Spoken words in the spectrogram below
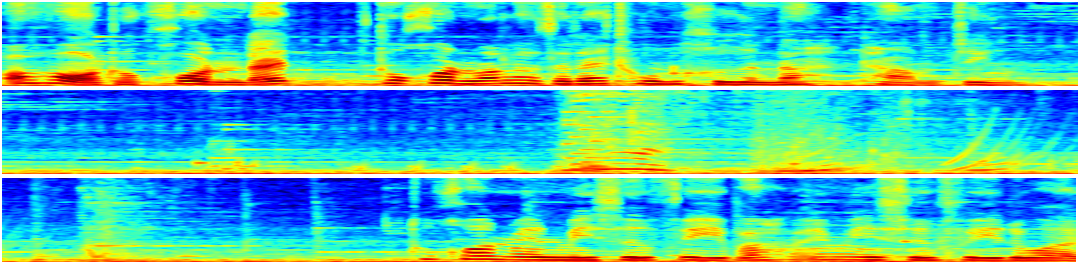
โอ้โห ทุกคนได้ทุกคนว่าเราจะได้ทุนคืนนะ ถามจริง ทุกคนมันมีซื้อฟรีปะไม่มีซื้อฟรีด้วย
